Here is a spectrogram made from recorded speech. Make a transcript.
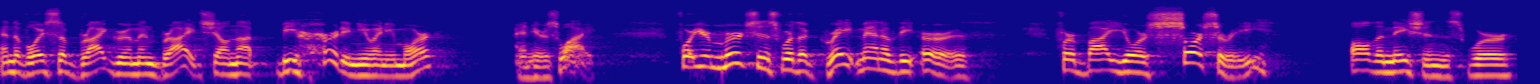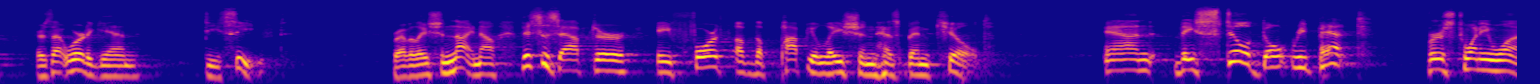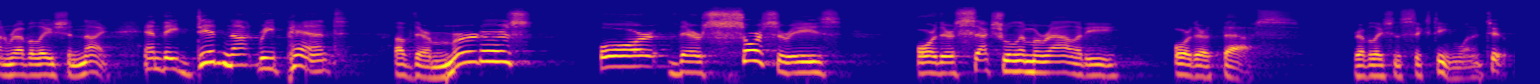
and the voice of bridegroom and bride shall not be heard in you anymore. And here's why. For your merchants were the great men of the earth, for by your sorcery all the nations were, there's that word again, deceived. Revelation 9. Now, this is after a fourth of the population has been killed. And they still don't repent. Verse 21, Revelation 9. And they did not repent of their murders or their sorceries or their sexual immorality or their thefts. Revelation 16, 1 and 2.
